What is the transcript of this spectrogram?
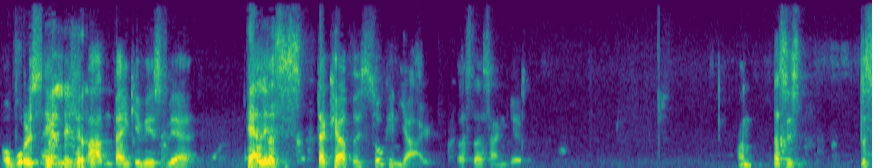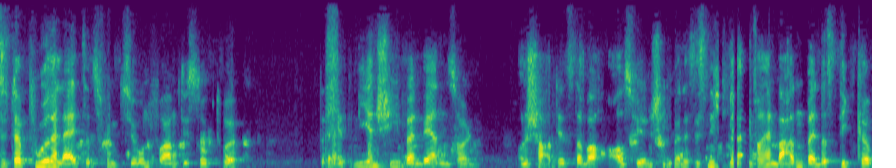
Obwohl es eigentlich ein Wadenbein gewesen wäre. Herrlich. Und das ist, der Körper ist so genial, was das angeht. Und das ist, das ist der pure Leitsatz Funktion formt die Struktur. Das hätte nie ein Schienbein werden sollen. Und schaut jetzt aber auch aus wie ein Schienbein. Es ist nicht mehr einfach ein Wadenbein, das dicker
